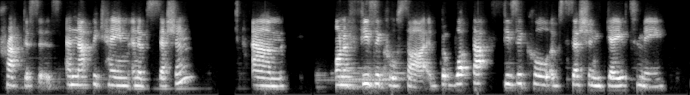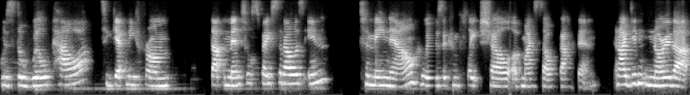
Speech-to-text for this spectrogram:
practices. And that became an obsession um, on a physical side. But what that physical obsession gave to me was the willpower to get me from that mental space that I was in to me now, who is a complete shell of myself back then. And I didn't know that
